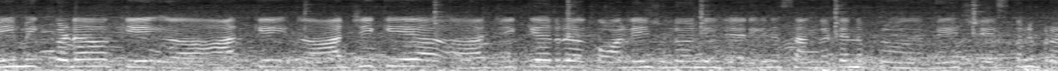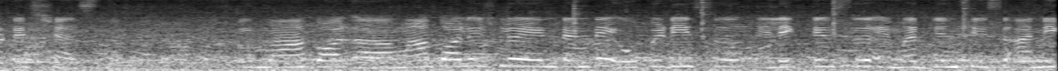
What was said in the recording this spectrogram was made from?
మేము ఇక్కడ కే ఆర్కే ఆర్జీకే ఆర్జీకేర్ కాలేజ్లోని జరిగిన సంఘటన బేస్ చేసుకుని ప్రొటెస్ట్ చేస్తున్నాం. మా కా మా కాలేజ్లో ఏంటంటే ఓపీడీస్ ఎలెక్టివ్స్ ఎమర్జెన్సీస్ అన్నీ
